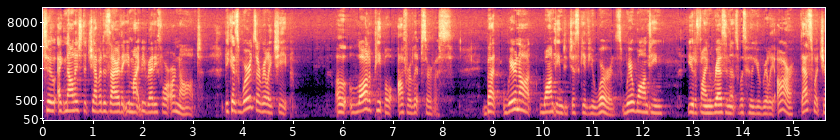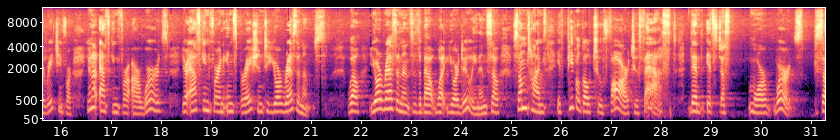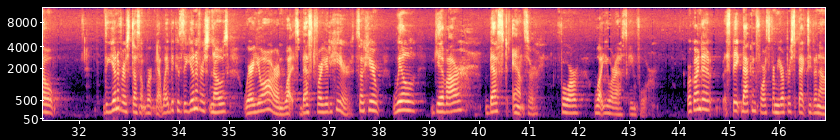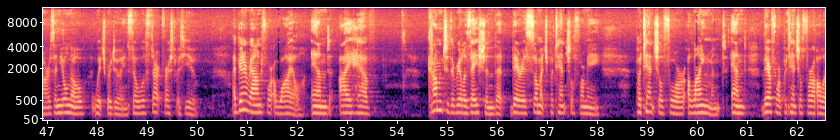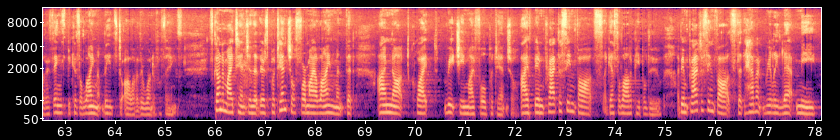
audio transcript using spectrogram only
to acknowledge that you have a desire that you might be ready for or not, because words are really cheap. A lot of people offer lip service, but we're not wanting to just give you words. We're wanting you to find resonance with who you really are. That's what you're reaching for. You're not asking for our words. You're asking for an inspiration to your resonance. Well, your resonance is about what you're doing. And so sometimes if people go too far, too fast, then it's just more words. So the universe doesn't work that way because the universe knows where you are and what's best for you to hear. So here we'll give our best answer for what you are asking for. We're going to speak back and forth from your perspective and ours, and you'll know which we're doing. So we'll start first with you. I've been around for a while, and I have come to the realization that there is so much potential for me, potential for alignment, and therefore potential for all other things because alignment leads to all other wonderful things. It's come to my attention that there's potential for my alignment that I'm not quite reaching my full potential. I've been practicing thoughts, I guess a lot of people do. I've been practicing thoughts that haven't really let me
